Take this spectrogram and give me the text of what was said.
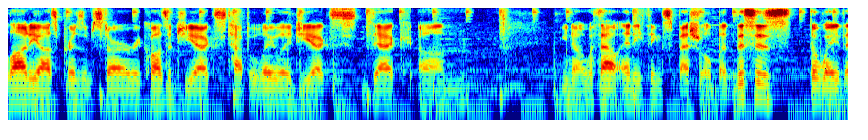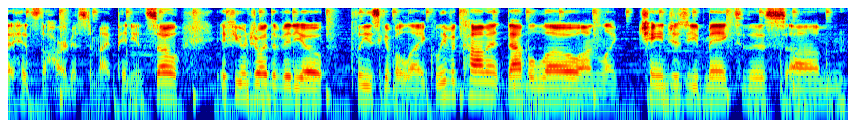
Latias Prism Star Rayquaza GX, Tapu Lele GX deck. Um, you know, without anything special. But this is the way that hits the hardest, in my opinion. So if you enjoyed the video, please give a like. Leave a comment down below on like changes you'd make to this, um,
